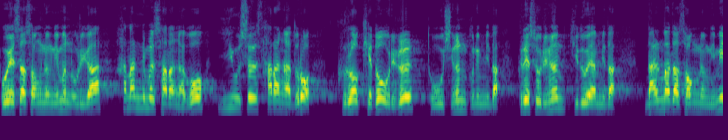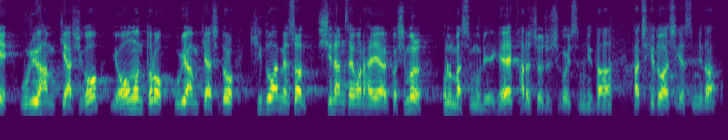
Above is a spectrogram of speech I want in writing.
보혜사 성령님은 우리가 하나님을 사랑하고 이웃을 사랑하도록 그렇게도 우리를 도우시는 분입니다. 그래서 우리는 기도해야 합니다. 날마다 성령님이 우리와 함께 하시고 영원토록 우리와 함께 하시도록 기도하면서 신앙생활을 해야 할 것임을 오늘 말씀 우리에게 가르쳐 주시고 있습니다. 같이 기도하시겠습니다.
